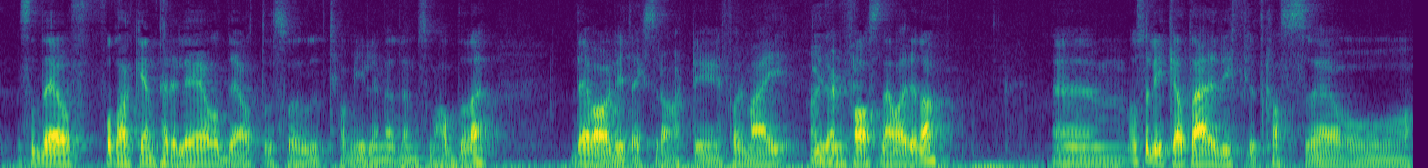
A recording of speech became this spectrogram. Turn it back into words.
så det å få tak i en Prelé, og det at også et familiemedlem som hadde det, det var litt ekstra artig for meg i okay. den fasen jeg var i da. Um, og så liker jeg at det er riflet kasse og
